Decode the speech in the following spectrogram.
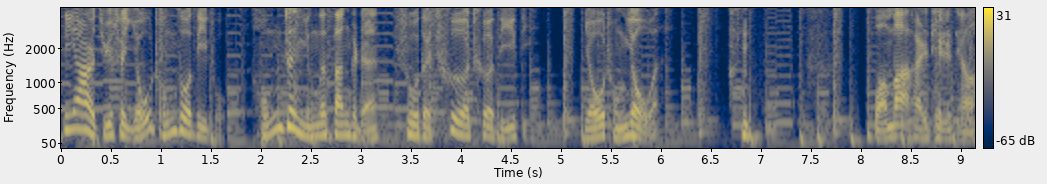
第二局是尤虫做地主，同阵营的三个人输得彻彻底底。尤虫又问：“哼，王八还是贴纸条？”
